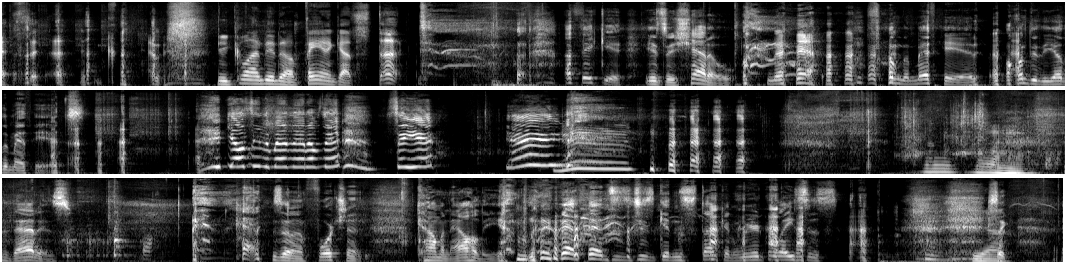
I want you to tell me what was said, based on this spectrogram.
He climbed into a fan and got stuck. I think it, it's a shadow from the meth head onto the other meth heads. Y'all see the meth head up there? See it? Yeah. that is that is an unfortunate commonality. is just getting stuck in weird places. Yeah. It's like,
